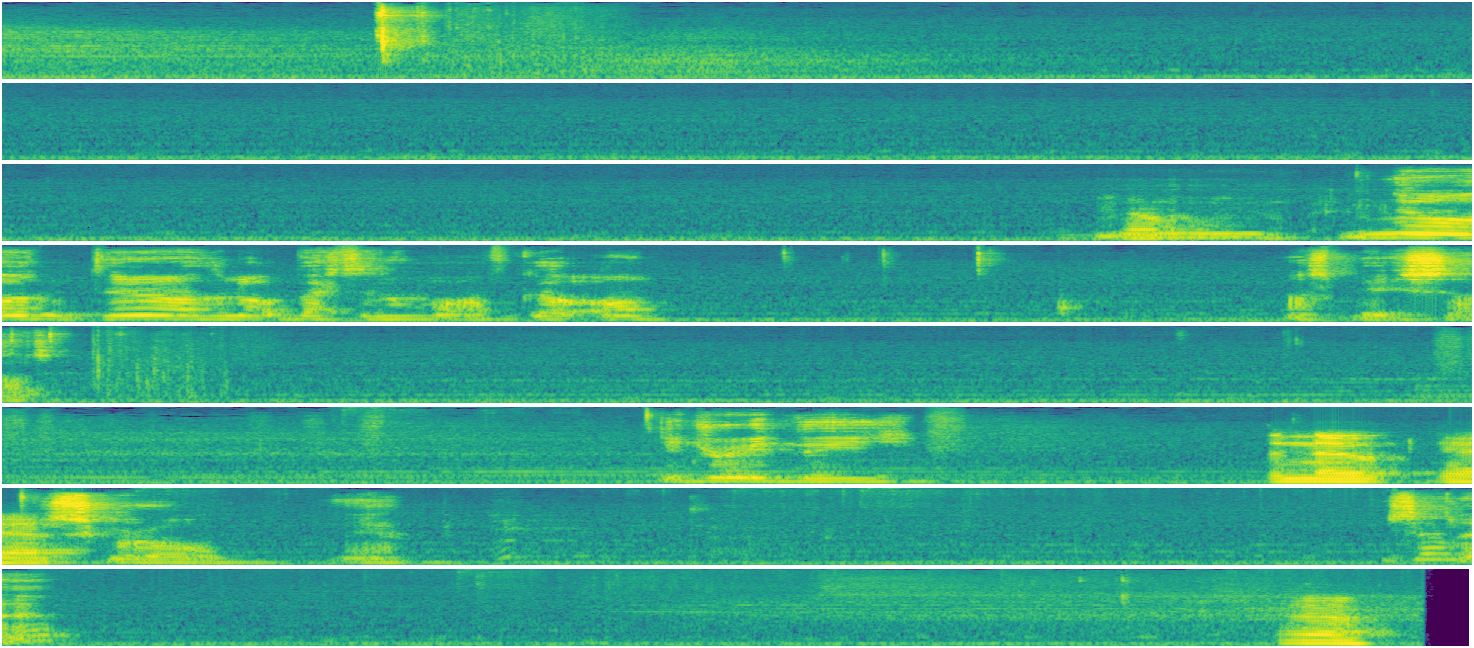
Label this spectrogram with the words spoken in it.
Nope. No, no, they're not better than what I've got on. That's a bit sad. Did you read the The note, yeah. scroll? Yeah. Is that it? Yeah.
